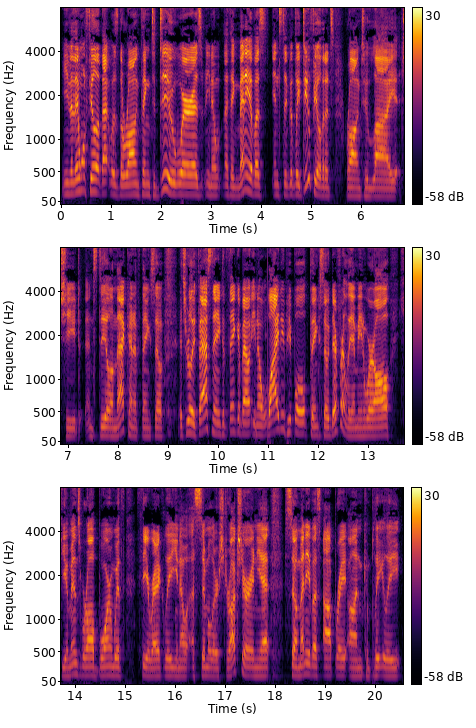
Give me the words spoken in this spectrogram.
you know, they won't feel that that was the wrong thing to do. Whereas, you know, I think many of us instinctively do feel that it's wrong to lie, cheat, and steal, and that kind of thing. So it's really fascinating to think about, you know, why do people think so differently? I mean, we're all humans, we're all born with theoretically, you know, a similar structure, and yet so many of us operate on completely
